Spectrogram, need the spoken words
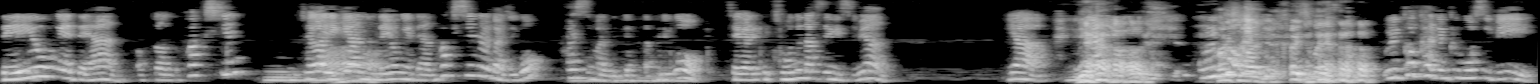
내용에 대한 어떤 확신? 음. 제가 아. 얘기하는 내용에 대한 확신을 가지고 카리스마를 느꼈다. 그리고 제가 이렇게 조는 학생이 있으면 야 울컥 카리스마, 카리스마 있어. 울컥하는 그 모습이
